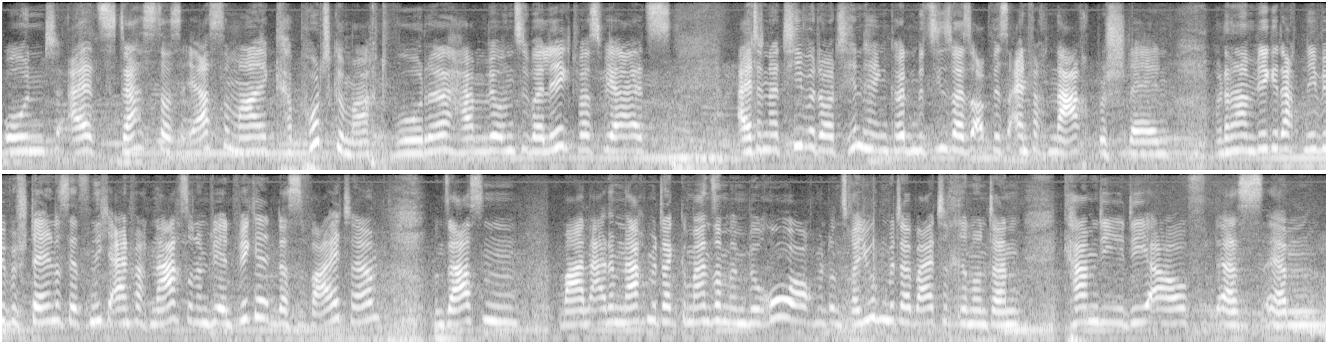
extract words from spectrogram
Und als das das erste Mal kaputt gemacht wurde, haben wir uns überlegt, was wir als Alternative dorthin hängen könnten, beziehungsweise ob wir es einfach nachbestellen. Und dann haben wir gedacht, nee, wir bestellen das jetzt nicht einfach nach, sondern wir entwickelten das weiter und saßen mal an einem Nachmittag gemeinsam im Büro, auch mit unserer Jugendmitarbeiterin und dann kam die Idee auf, das ähm,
